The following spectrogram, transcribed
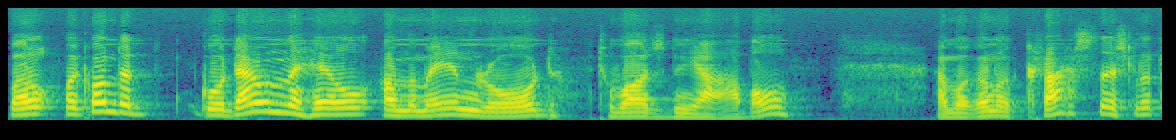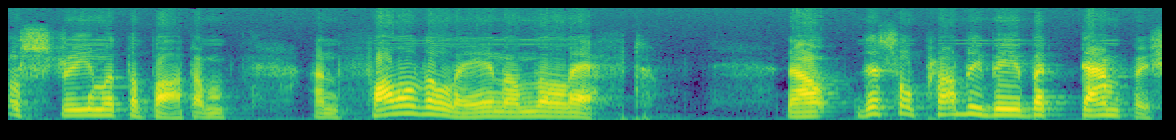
Well, we're going to go down the hill on the main road towards Niarbyl, and we're going to cross this little stream at the bottom and follow the lane on the left. Now, this will probably be a bit dampish,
